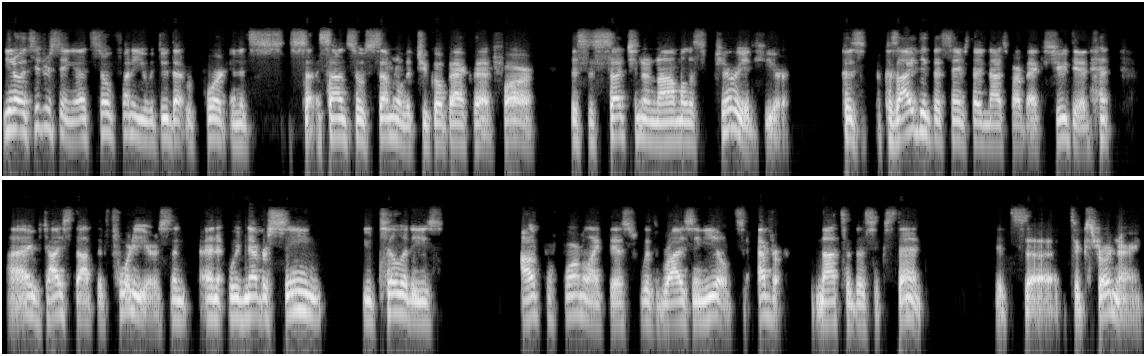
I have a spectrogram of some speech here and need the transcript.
you know it's interesting. It's so funny you would do that report and it sounds so seminal that you go back that far. This is such an anomalous period here. Because because I did the same study not as far back as you did. I I stopped at 40 years and and we've never seen utilities outperform like this with rising yields ever. Not to this extent. It's uh, it's extraordinary.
